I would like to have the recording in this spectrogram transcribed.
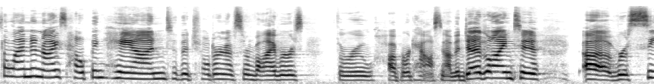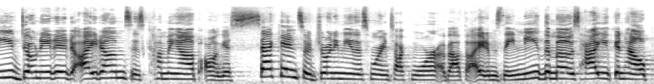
to lend a nice helping hand to the children of survivors through Hubbard House. Now, the deadline to uh, receive donated items is coming up August 2nd. So joining me this morning to talk more about the items they need the most, how you can help,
